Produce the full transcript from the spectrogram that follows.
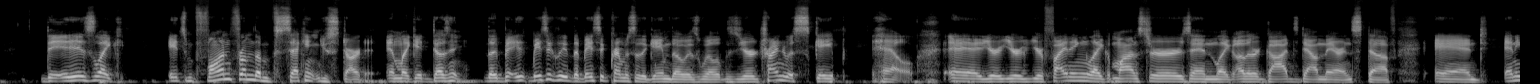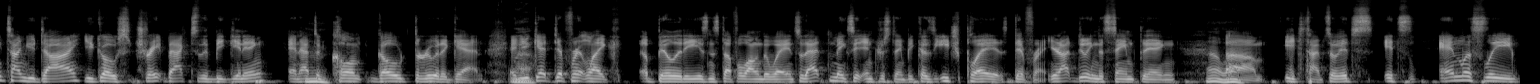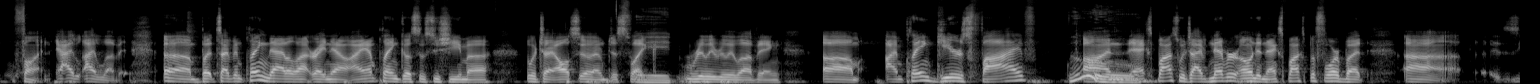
it is like it's fun from the second you start it and like it doesn't the basically the basic premise of the game though is will is you're trying to escape hell. And you're you're you're fighting like monsters and like other gods down there and stuff. And anytime you die, you go straight back to the beginning and have mm. to co- go through it again. And wow. you get different like abilities and stuff along the way. And so that makes it interesting because each play is different. You're not doing the same thing oh, wow. um, each time. So it's it's endlessly fun. I, I love it. Um, but so I've been playing that a lot right now. I am playing Ghost of Tsushima, which I also am just like Sweet. really really loving. Um, I'm playing Gears Five Ooh. on Xbox, which I've never owned an Xbox before, but uh,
